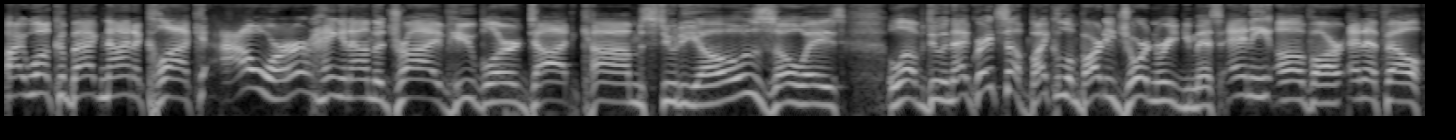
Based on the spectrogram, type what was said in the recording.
All right, welcome back. Nine o'clock hour, hanging on the drive, Hubler.com studios. Always love doing that. Great stuff. Michael Lombardi, Jordan Reid. You miss any of our NFL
